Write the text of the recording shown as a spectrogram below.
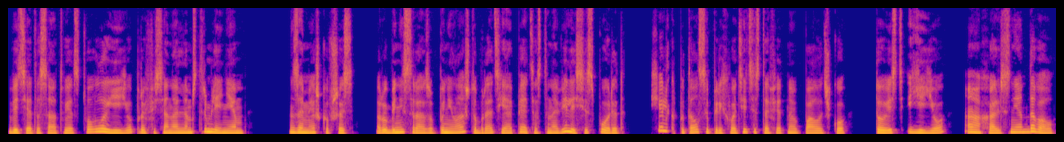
ведь это соответствовало ее профессиональным стремлениям. Замешкавшись, Руби не сразу поняла, что братья опять остановились и спорят. Хельк пытался перехватить эстафетную палочку, то есть ее, а Хальс не отдавал.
